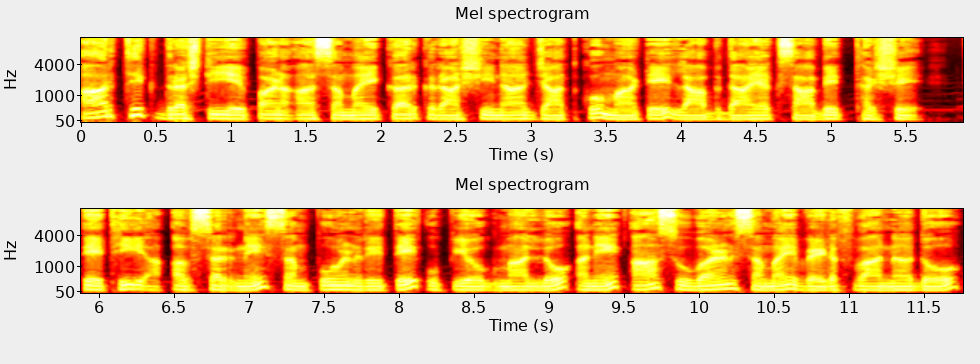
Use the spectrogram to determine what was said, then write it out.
આર્થિક દ્રષ્ટિએ પણ આ સમય કર્ક રાશિના જાતકો માટે લાભદાયક સાબિત થશે. તેથી આ અવસરને સંપૂર્ણ રીતે ઉપયોગમાં લો અને આ સુવર્ણ સમય વેડફવા ન દો.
